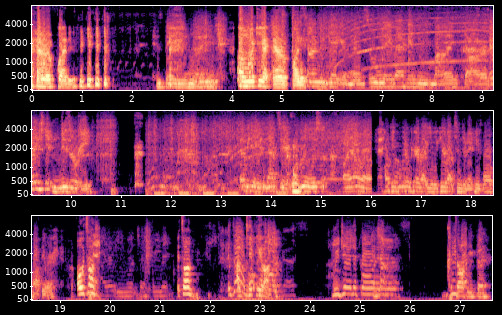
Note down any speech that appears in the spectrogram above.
Arrow funny. I'm looking at Arrow funny. Can I just get misery? Okay, that's it. We're gonna listen. I have a. Okay, we don't care about you. We care about Tinternet. He's more popular. Oh, it's on. I don't you want to stream it. It's on. I'm keeping it on. We did it, boys. It's on. Creeper.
